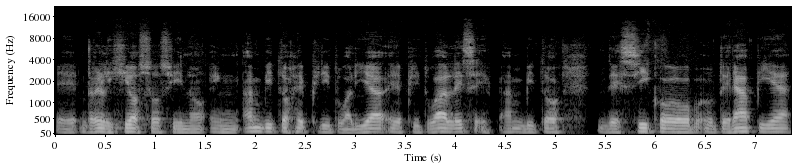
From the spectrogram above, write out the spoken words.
eh, religiosos, sino en ámbitos espirituales, eh, ámbitos de psicoterapia,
